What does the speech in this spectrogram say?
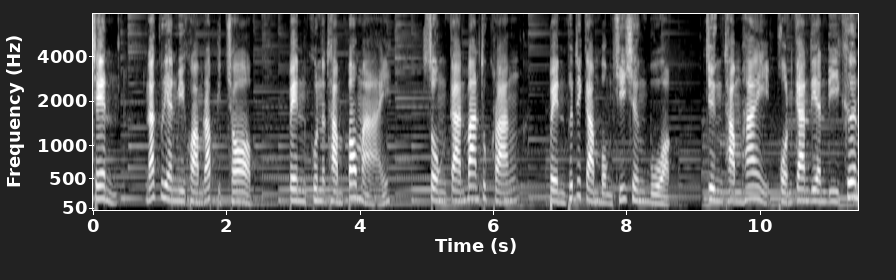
เช่น นักเรียนมีความรับผิดชอบ เป็นคุณธรรมเป้าหมาย ส่งการบ้านทุกครั้ง เป็นพฤติกรรมบ่งชี้เชิงบวก จึงทำให้ผลการเรียนดีขึ้น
